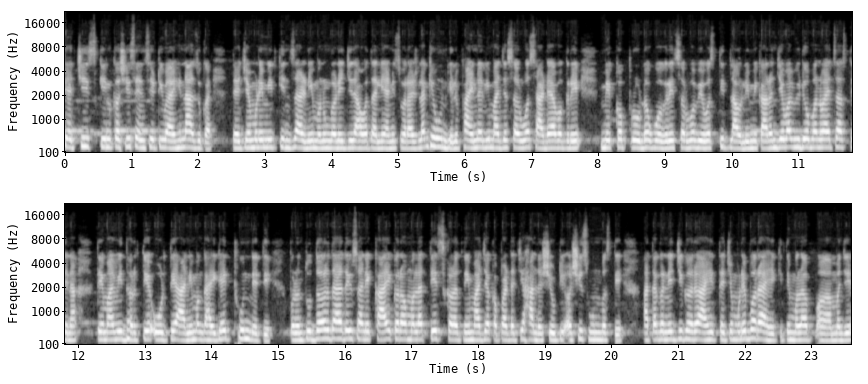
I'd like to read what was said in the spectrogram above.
त्याची स्किन कशी सेन्सिटिव्ह आहे नाजूक आहे. त्याच्यामुळे मी किंचाळणी म्हणून गणेशजी धावत आली आणि स्वराजला घेऊन गेले. फायनली माझ्या सर्व साड्या वगैरे मेकअप प्रोडक्ट वगैरे सर्व व्यवस्थित लावले मी. कारण जेव्हा व्हिडिओ बनवायचा असते ना तेव्हा मी धरते ओढते आणि मग घाईघाईत ठेवून देते. परंतु दर दहा दिवसाने काय करावं मला तेच कळत नाही. माझ्या कपाटाची हालत शेवटी अशीच होऊन बसते. आता गणेशजी घरं आहेत त्याच्यामुळे बरं आहे की ते मला म्हणजे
